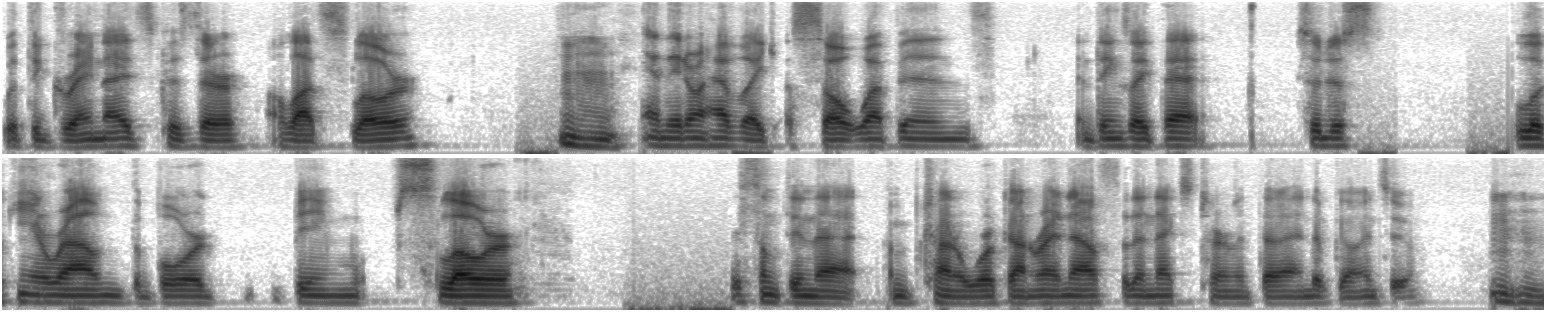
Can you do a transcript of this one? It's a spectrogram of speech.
with the Grey Knights because they're a lot slower Mhm. and they don't have like assault weapons and things like that. So just looking around the board, being slower, is something that I'm trying to work on right now for the next tournament that I end up going to. Mm-hmm.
